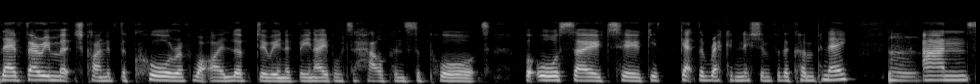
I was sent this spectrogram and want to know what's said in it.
they're very much kind of the core of what I love doing of being able to help and support but also to give get the recognition for the company mm. and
